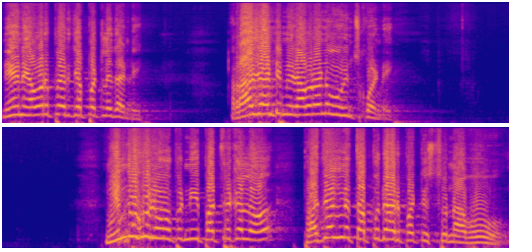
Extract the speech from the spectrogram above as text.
నేను ఎవరి పేరు చెప్పట్లేదండి. రాజా అంటే మీరు ఎవరైనా ఊహించుకోండి. ఎందుకు నువ్వు నీ పత్రికల్లో ప్రజలను తప్పుదారి పట్టిస్తున్నావు.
